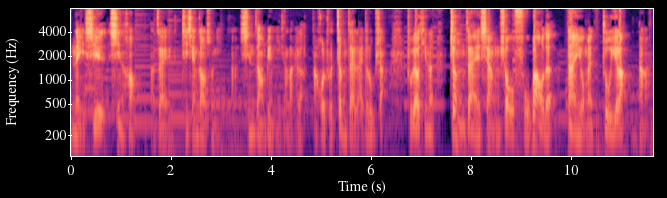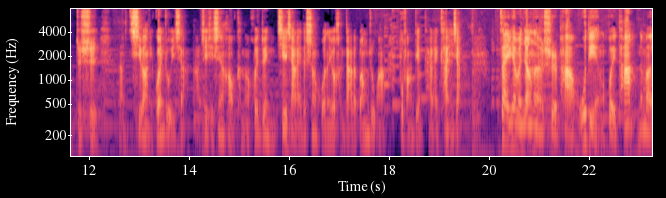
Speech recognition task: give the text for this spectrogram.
哪些信号？啊，在提前告诉你啊，心脏病已经来了啊，或者说正在来的路上。副标题呢，正在享受福报的蛋友们注意了啊，这是啊，希望你关注一下啊，这些信号可能会对你接下来的生活呢有很大的帮助啊，不妨点开来看一下。再一篇文章呢，是怕屋顶会塌，那么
